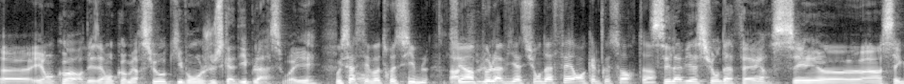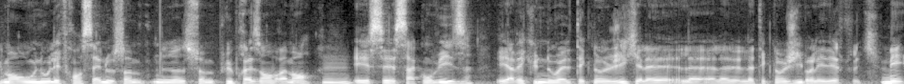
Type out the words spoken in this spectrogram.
euh, et encore des avions commerciaux qui vont jusqu'à 10 places, vous voyez Oui, ça c'est votre cible. C'est un peu l'aviation d'affaires en quelque sorte? C'est l'aviation d'affaires, c'est euh, un segment où nous les Français nous sommes, nous sommes plus présents vraiment mhm. et c'est ça qu'on vise et avec une nouvelle technologie qui est la, technologie hybride électrique. Mais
